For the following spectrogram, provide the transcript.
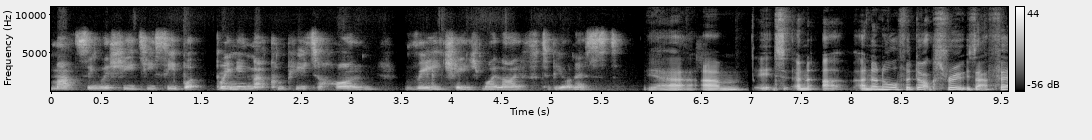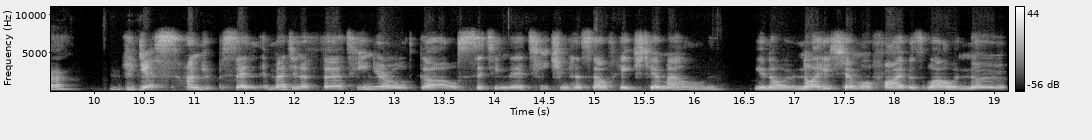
maths, English, etc. But bringing that computer home really changed my life, to be honest. Yeah. Um, it's an uh, an unorthodox route. Is that fair? Yes, 100%. Imagine a 13 year old girl sitting there teaching herself HTML, you know, not HTML5 as well, and no,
